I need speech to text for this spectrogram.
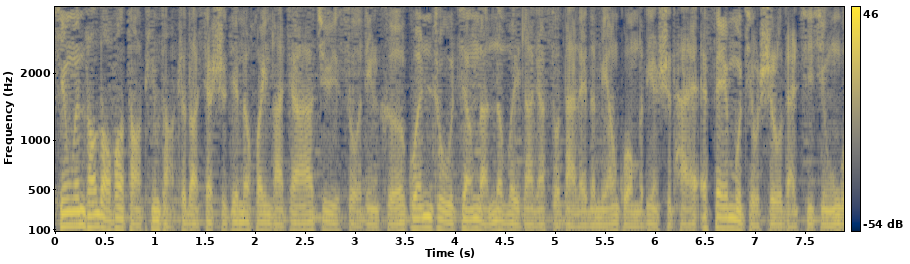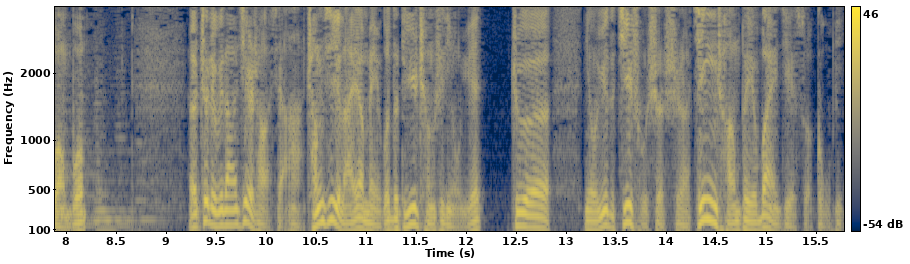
新闻早早报，早听早知道。下时间呢，欢迎大家继续锁定和关注江南呢为大家所带来的绵阳广播电视台 FM 九十六点七新闻广播。呃，这里为大家介绍一下啊，长期以来呀，美国的第一城市纽约，这纽约的基础设施啊，经常被外界所诟病。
